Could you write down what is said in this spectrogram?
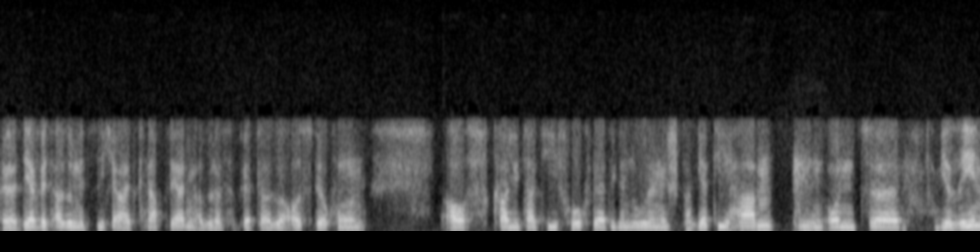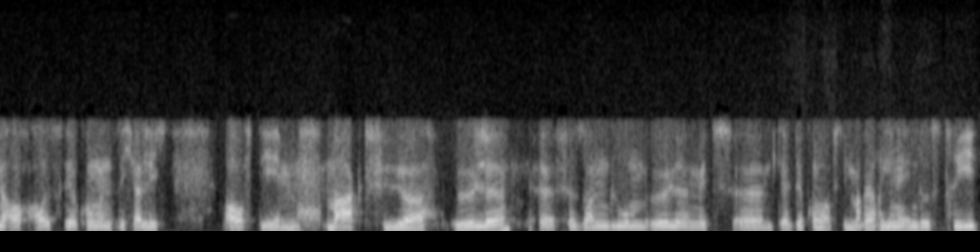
Äh, der wird also mit Sicherheit knapp werden. Also das wird also Auswirkungen auf qualitativ hochwertige Nudeln mit Spaghetti haben. Und äh, wir sehen auch Auswirkungen sicherlich auf dem Markt für Öle, äh, für Sonnenblumenöle mit äh, der Wirkung auf die Margarineindustrie.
